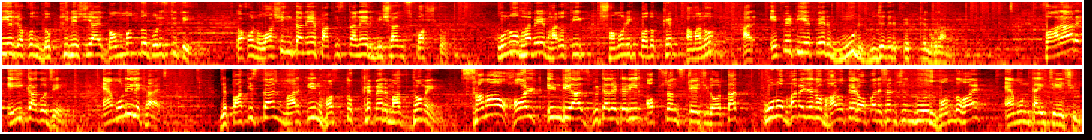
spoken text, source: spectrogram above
নিয়ে যখন দক্ষিণ এশিয়ায় দমবন্ধ পরিস্থিতি, তখন ওয়াশিংটনে পাকিস্তানের মিশন স্পষ্ট। কোনোভাবে ভারতিক সামরিক পদক্ষেপ থামানো আর এফএটিএফ এর মুড নিজেদের পক্ষে ঘোরানো। ফারার এই কাগজে এমনই লেখা আছে যে পাকিস্তান মার্কিন হস্তক্ষেপের মাধ্যমে somehow halt India's retaliatory options চেয়েছিল, অর্থাৎ কোনোভাবে যেন ভারতের অপারেশন সিন্দুর বন্ধ হয় এমনটাই চেয়েছিল।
